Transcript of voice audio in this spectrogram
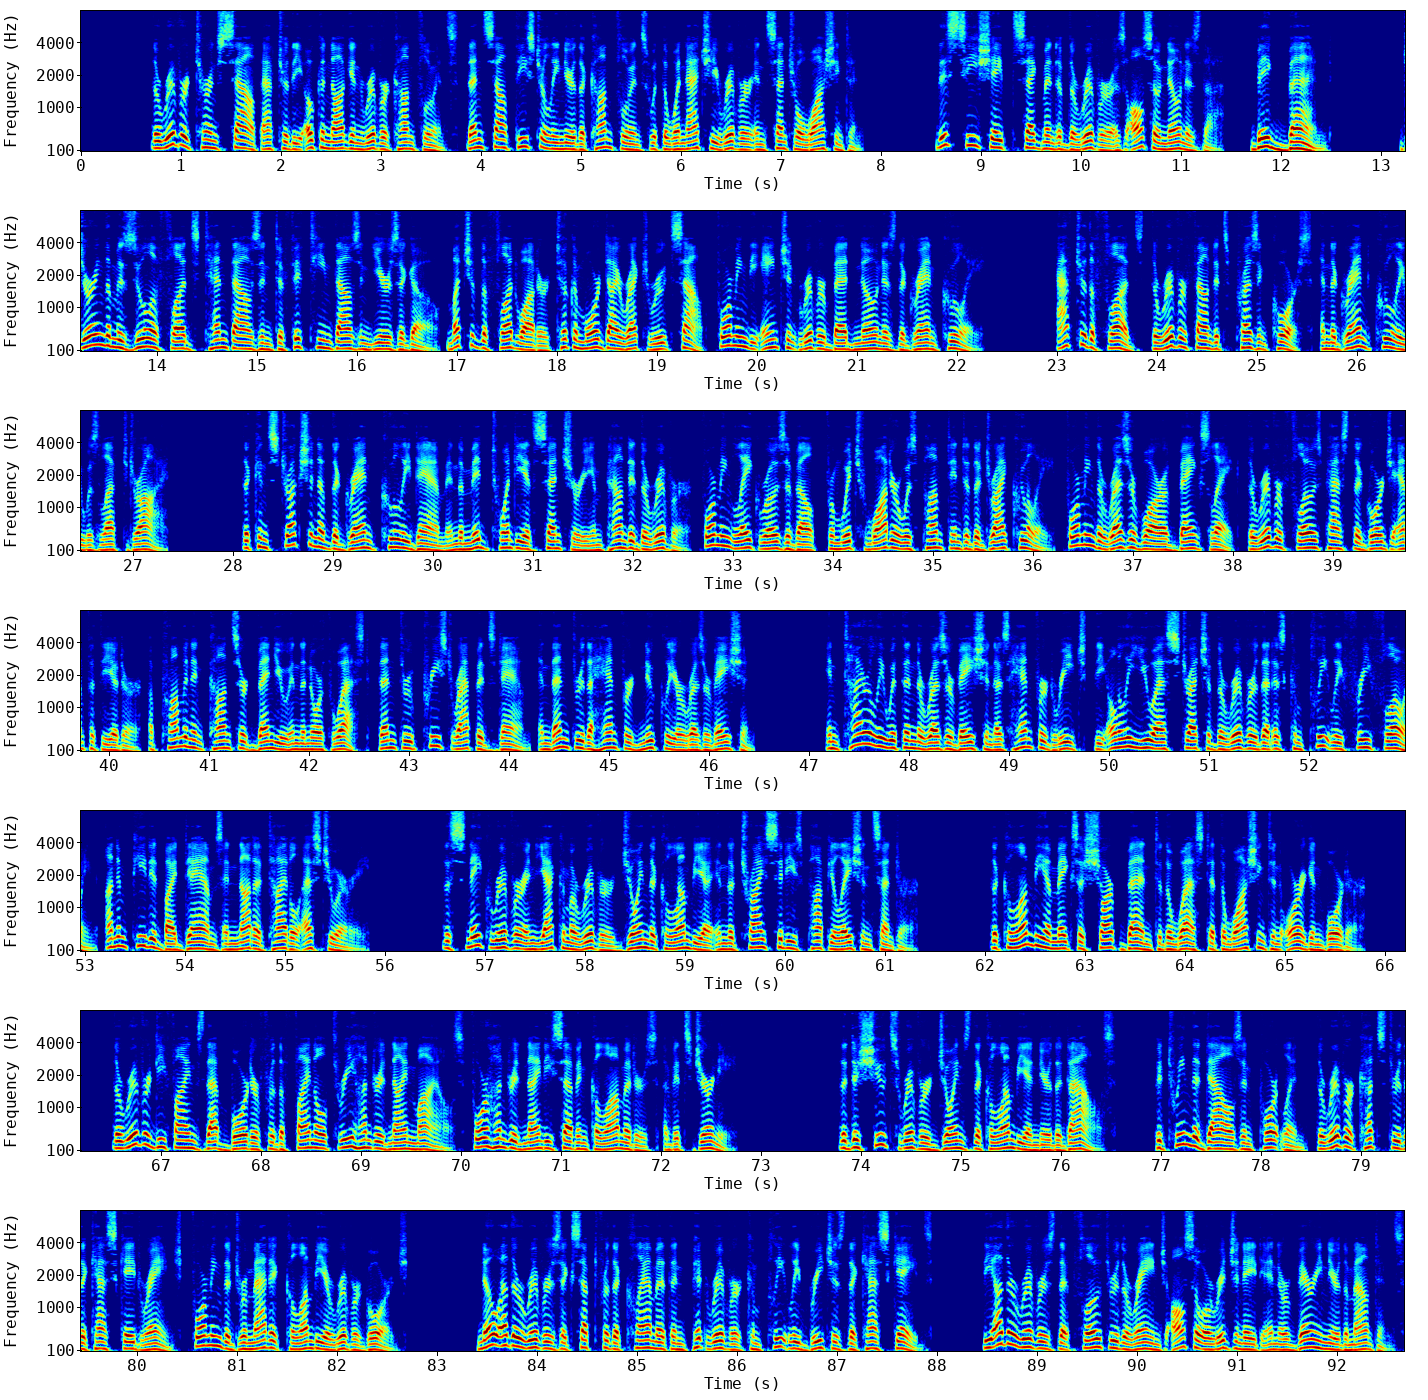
The river turns south after the Okanogan River confluence, then southeasterly near the confluence with the Wenatchee River in central Washington. This C-shaped segment of the river is also known as the Big Bend. During the Missoula floods 10,000 to 15,000 years ago, much of the floodwater took a more direct route south, forming the ancient river bed known as the Grand Coulee. After the floods, the river found its present course, and the Grand Coulee was left dry. The construction of the Grand Coulee Dam in the mid-20th century impounded the river, forming Lake Roosevelt, from which water was pumped into the dry coulee, forming the reservoir of Banks Lake. The river flows past the Gorge Amphitheater, a prominent concert venue in the northwest, then through Priest Rapids Dam, and then through the Hanford Nuclear Reservation. Entirely within the reservation is Hanford Reach, the only U.S. stretch of the river that is completely free-flowing, unimpeded by dams and not a tidal estuary. The Snake River and Yakima River join the Columbia in the Tri-Cities Population Center. The Columbia makes a sharp bend to the west at the Washington-Oregon border. The river defines that border for the final 309 miles 497 kilometers of its journey. The Deschutes River joins the Columbia near the Dalles. Between the Dalles and Portland, the river cuts through the Cascade Range, forming the dramatic Columbia River Gorge. No other rivers except for the Klamath and Pit River completely breaches the Cascades. The other rivers that flow through the range also originate in or very near the mountains.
